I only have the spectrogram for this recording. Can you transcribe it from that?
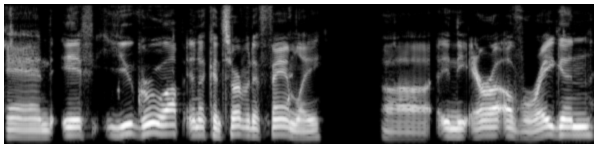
and if you grew up in a conservative family uh, in the era of Reagan,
